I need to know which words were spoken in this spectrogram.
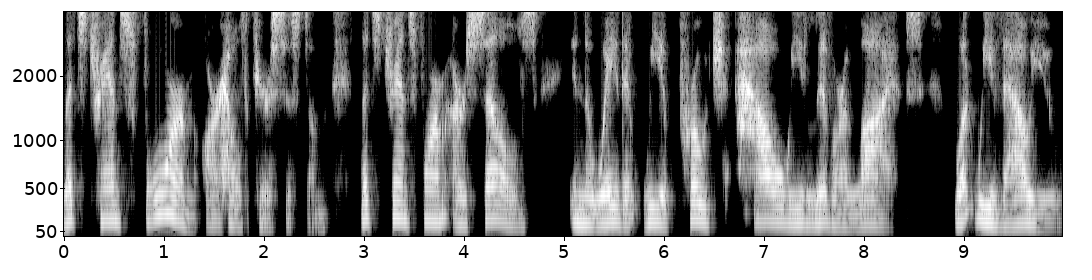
Let's transform our healthcare system. Let's transform ourselves in the way that we approach how we live our lives, what we value,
